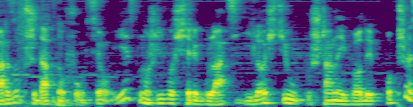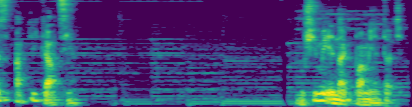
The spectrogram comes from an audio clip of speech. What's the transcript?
Bardzo przydatną funkcją jest możliwość regulacji ilości upuszczanej wody poprzez aplikację. Musimy jednak pamiętać,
